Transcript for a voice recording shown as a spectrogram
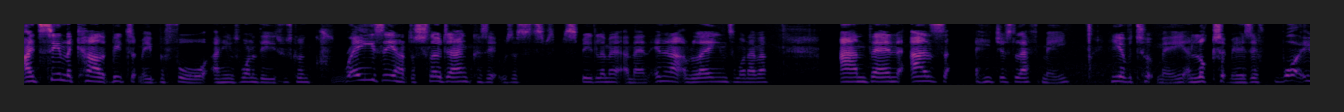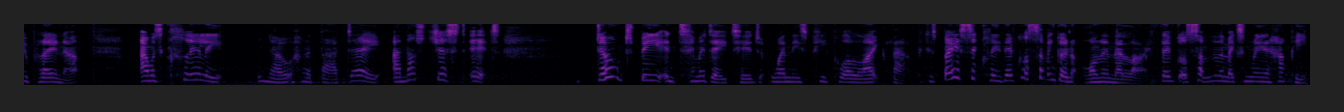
I'd seen the car that beat at me before, and he was one of these who was going crazy. I had to slow down because it was a speed limit, and then in and out of lanes and whatever. And then as he just left me, he overtook me and looked at me as if, "What are you playing at?" And was clearly, you know, having a bad day. And that's just it don't be intimidated when these people are like that because basically they've got something going on in their life. They've got something that makes them really happy.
